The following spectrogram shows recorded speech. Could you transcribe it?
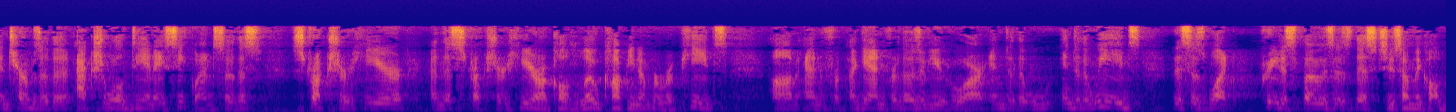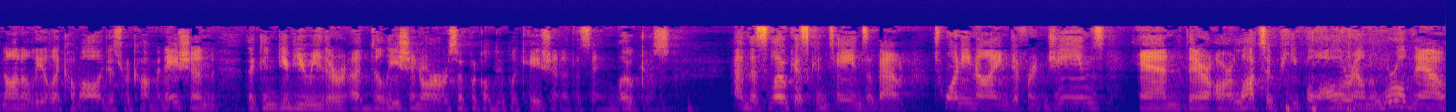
in terms of the actual DNA sequence. So this structure here and this structure here are called low copy number repeats. Um, and for, again, for those of you who are into the into the weeds, this is what predisposes this to something called non-allelic homologous recombination that can give you either a deletion or a reciprocal duplication at the same locus. And this locus contains about 29 different genes, and there are lots of people all around the world now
